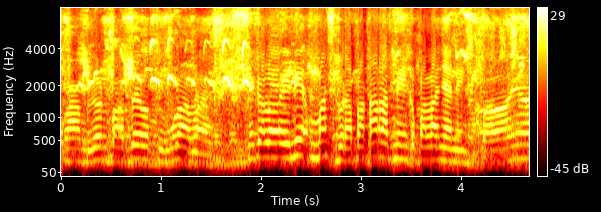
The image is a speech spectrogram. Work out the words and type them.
pengambilan partai lebih murah mas. Ini kalau ini emas berapa karat nih kepalanya nih? Kepalanya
